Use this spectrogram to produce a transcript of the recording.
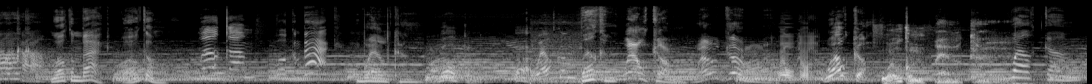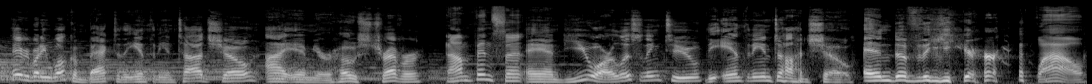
Welcome. Welcome back. Welcome. Welcome. Welcome back. Welcome. Welcome. Welcome. Welcome. Welcome. Welcome. Welcome. Welcome. Welcome. Hey, everybody, welcome back to the Anthony and Todd Show. I am your host, Trevor, I'm Vincent. and you are listening to the Anthony and Todd Show. End of the year. Wow.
